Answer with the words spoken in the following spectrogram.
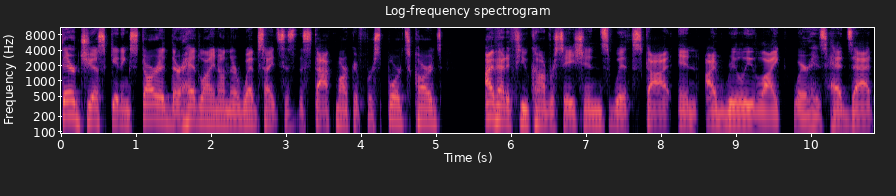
They're just getting started. Their headline on their website says the stock market for sports cards. I've had a few conversations with Scott, and I really like where his head's at.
